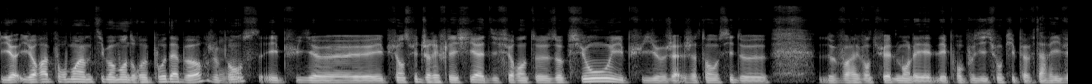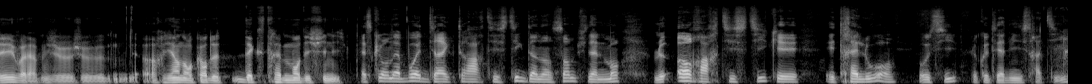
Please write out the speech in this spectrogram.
il y, aura pour moi un petit moment de repos d'abord, je pense, et puis euh, et puis ensuite je réfléchis à différentes options, et puis euh, j'attends aussi de de voir éventuellement les, les, propositions qui peuvent arriver. Voilà, mais je, je rien encore d'extrêmement défini. Est-ce qu'on a beau être directeur artistique d'un ensemble, finalement, le hors artistique est, est très lourd aussi, le côté administratif?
